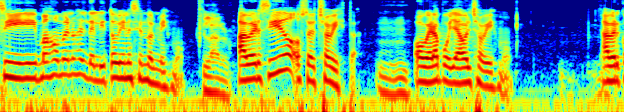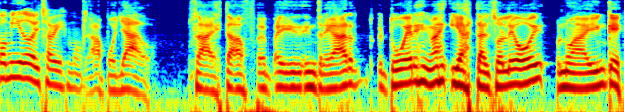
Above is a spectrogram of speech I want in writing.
Si más o menos el delito viene siendo el mismo. Claro. Haber sido o ser chavista. O haber apoyado el chavismo. Haber comido el chavismo. Apoyado. O sea, está, eh, eh, entregar, tú eres y más, y hasta el sol de hoy no hay en que,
